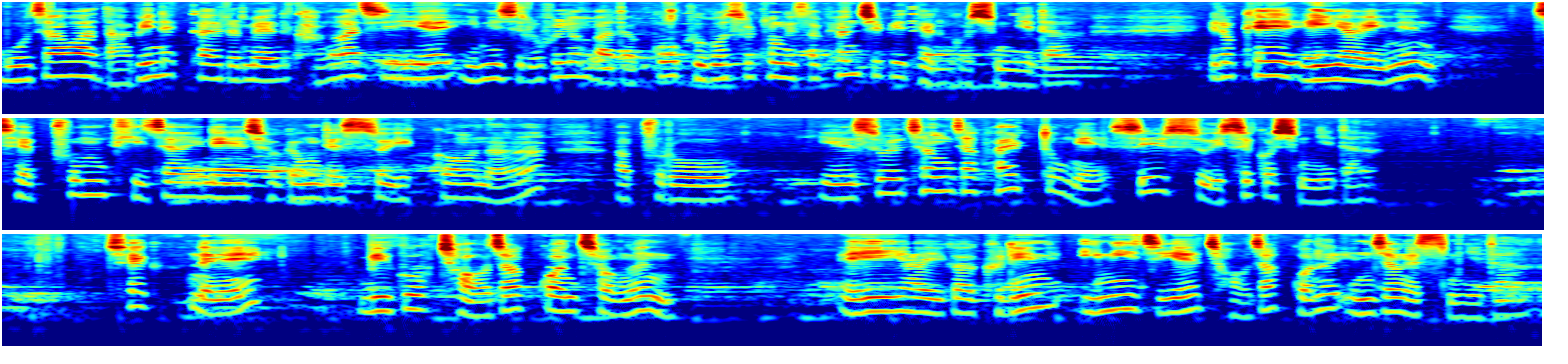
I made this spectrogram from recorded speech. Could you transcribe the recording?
모자와 나비넥타이를 맨 강아지의 이미지를 훈련받았고 그것을 통해서 편집이 되는 것입니다. 이렇게 AI는 제품 디자인에 적용될 수 있거나 앞으로 예술 창작 활동에 쓰일 수 있을 것입니다. 최근에 미국 저작권청은 AI가 그린 이미지의 저작권을 인정했습니다.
